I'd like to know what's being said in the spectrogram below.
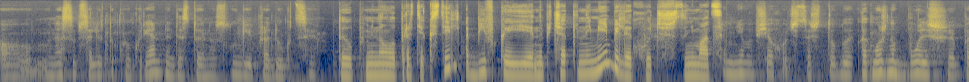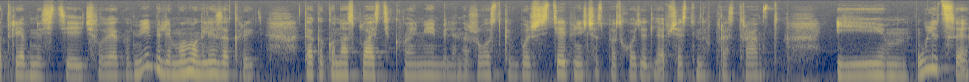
а, у нас абсолютно конкурентные, достойные услуги и продукции. Ты упомянула про текстиль. Обивкой напечатанной мебели хочешь заниматься? Мне вообще хочется, чтобы как можно больше потребностей человека в мебели мы могли закрыть. Так как у нас пластиковая мебель, она жесткая, в большей степени сейчас подходит для общественных пространств и улицы,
